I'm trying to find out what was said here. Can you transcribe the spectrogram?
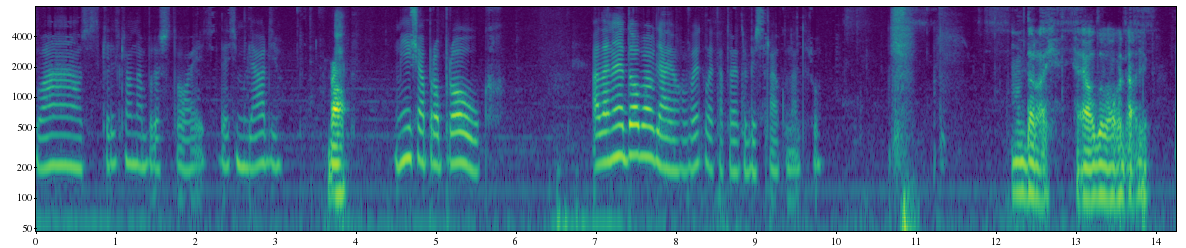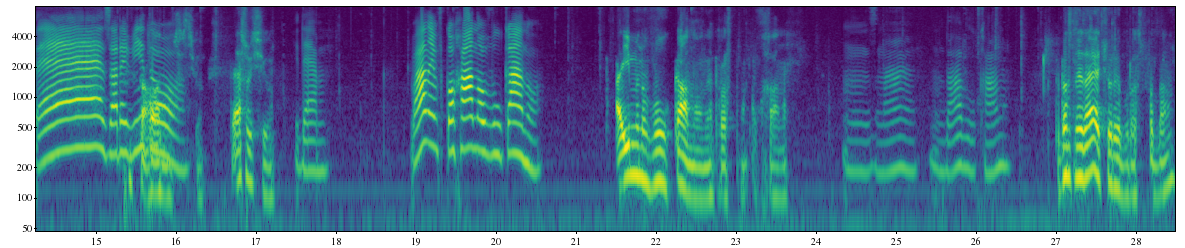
Вау, за скільки вона буде стоїть? 10 мільярдів. Да. Мені ще про проук. Але не добавляй його виклик, а то я тобі сраку надеру. Ну давай, я його добавляю. Е, зараз відео. ладно, шучу. Та я шучу. Ідем. Валим в кохану вулкану. А іменно вулкану, а не просто на кохану. М, знаю. Ну да, вулкану. Ти просто дай я цю рибу розпродам.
